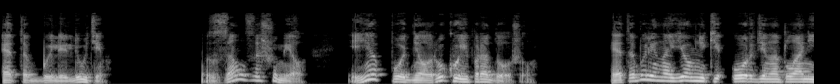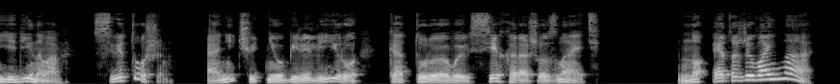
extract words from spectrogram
это были люди. Зал зашумел, и я поднял руку и продолжил. Это были наемники Ордена Длани Единого, святоши. Они чуть не убили Лиру, которую вы все хорошо знаете. «Но это же война!»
